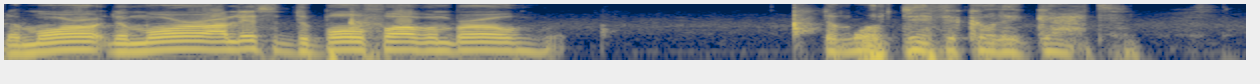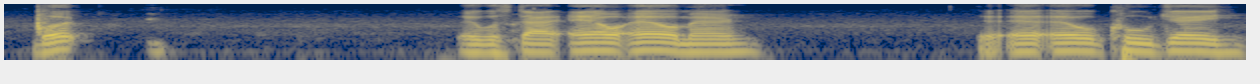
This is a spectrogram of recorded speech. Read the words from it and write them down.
The more the more I listen to both of them, bro, the more difficult it got. But it was that LL man, the LL Cool J.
